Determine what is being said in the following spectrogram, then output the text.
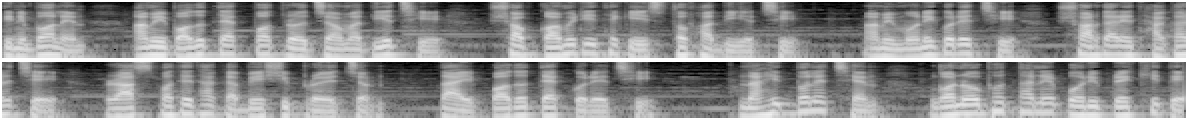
তিনি বলেন, আমি পদত্যাগপত্র জমা দিয়েছি, সব কমিটি থেকে ইস্তফা দিয়েছি। আমি মনে করেছি, সরকারে থাকার চেয়ে রাজপথে থাকা বেশি প্রয়োজন, তাই পদত্যাগ করেছি। নাহিদ বলেছেন গণ অভ্যুত্থানের পরিপ্রেক্ষিতে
